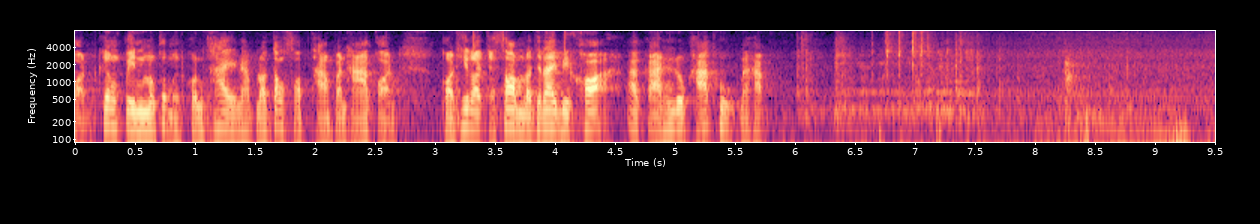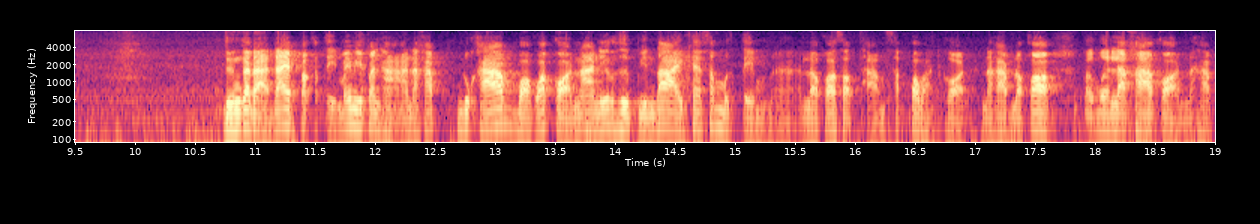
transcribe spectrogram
ก่อนเครื่องปริ้นมันก็เหมือนคนไข้นะครับ เราต้องสอบถามปัญหาก่อน ก่อนที่เราจะซ่อมเราจะได้วิเคราะห์อาการให้ลูกค้าถูกนะครับ ดึงกระดาษได้ปกติไม่มีปัญหานะครับ ลูกค้าบอกว่าก่อนหน้านี้ก็คือปริ้นได้แค่ซับหมึกเต็มนะฮะเราก็สอบถามซักประวัติก่อนนะครับ แล้วก็ประเมินราคาก่อนนะครับ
